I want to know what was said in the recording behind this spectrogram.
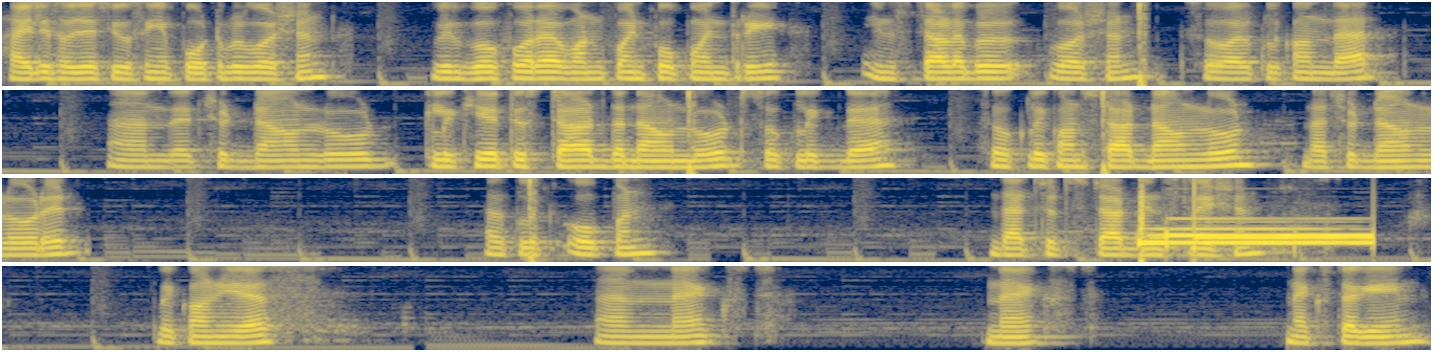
highly suggest using a portable version. We'll go for a 1.4.3 installable version. So I'll click on that. And it should download. Click here to start the download. So click there. So click on start download. That should download it. I'll click open. That should start the installation. Click on yes. And next. Next. Next again.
